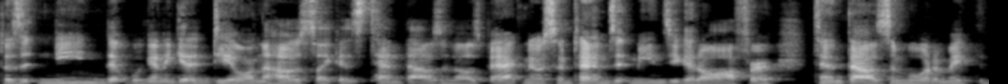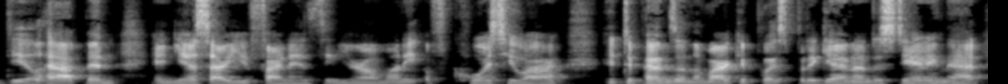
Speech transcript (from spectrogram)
Does it mean that we're going to get a deal on the house like as $10,000 back? No, sometimes it means you got to offer 10000 more to make the deal happen. And yes, are you financing your own money? Of course you are. It depends on the marketplace. But again, understanding that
